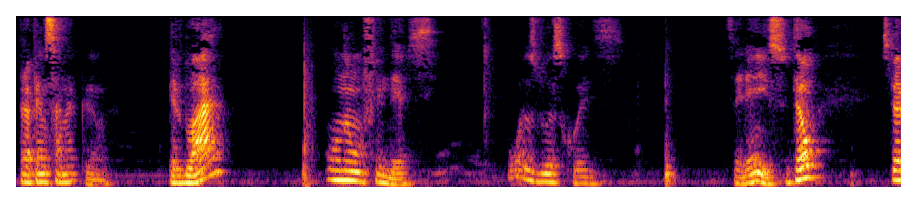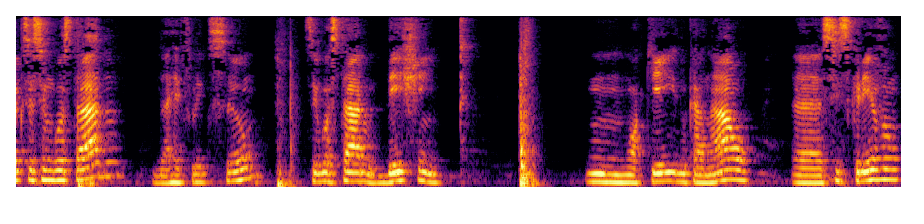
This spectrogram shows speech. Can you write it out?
para pensar na cama. Perdoar ou não ofender-se? Ou as duas coisas. Seria isso. Então, Espero que vocês tenham gostado da reflexão. Se gostaram, deixem um ok no canal, uh, se inscrevam,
